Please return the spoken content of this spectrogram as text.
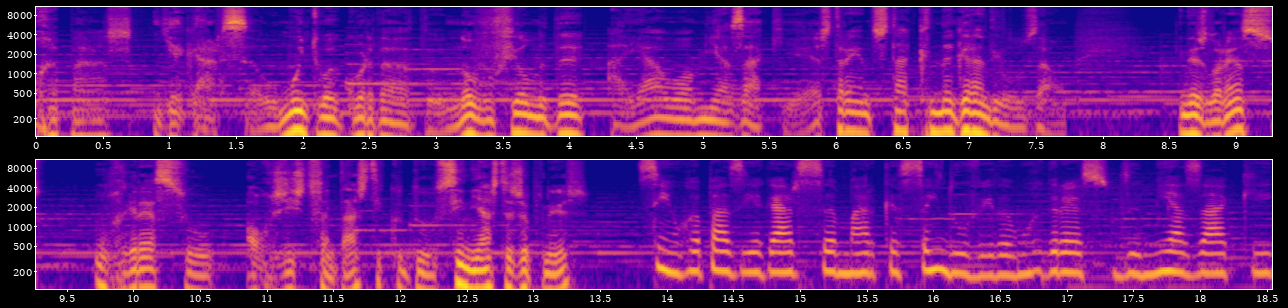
Rapaz e a Garça, o muito aguardado novo filme de Hayao Miyazaki, a estreia em destaque na Grande Ilusão. Inês Lourenço, um regresso ao registro fantástico do cineasta japonês? Sim, o Rapaz e a Garça marca sem dúvida um regresso de Miyazaki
